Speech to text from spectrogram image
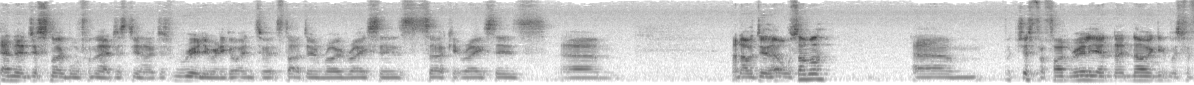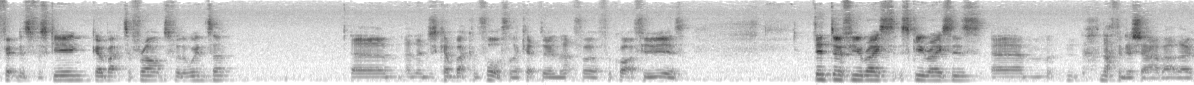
and then just snowballed from there. Just you know, just really, really got into it. Started doing road races, circuit races, um, and I would do that all summer, um, but just for fun, really. And then knowing it was for fitness for skiing, go back to France for the winter, um, and then just come back and forth. And I kept doing that for, for quite a few years. Did do a few race ski races. Um, nothing to shout about though.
